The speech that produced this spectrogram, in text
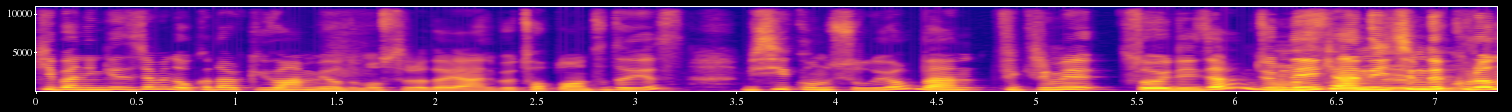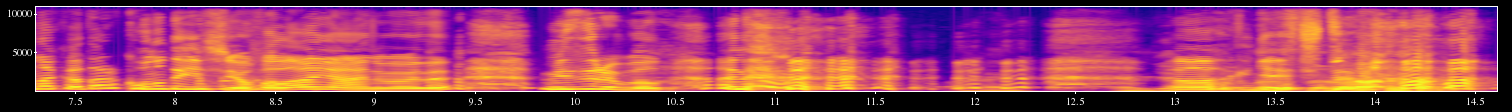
Ki ben İngilizceme de o kadar güvenmiyordum o sırada yani. Böyle toplantıdayız. Bir şey konuşuluyor. Ben fikrimi söyleyeceğim. Cümleyi kendi içimde kurana kadar konu değişiyor falan yani böyle. Miserable. Hani Ah geliyor.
